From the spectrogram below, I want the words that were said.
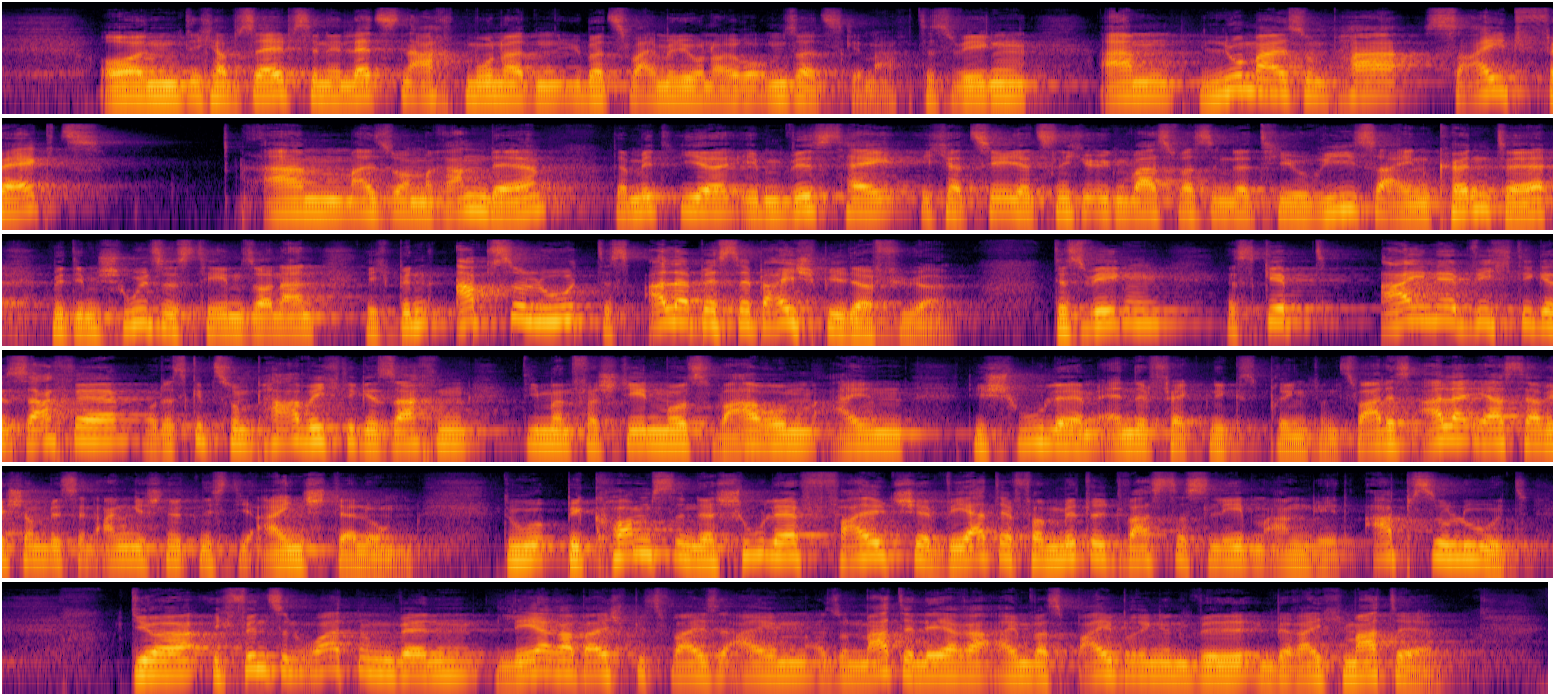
Und ich habe selbst in den letzten acht Monaten über zwei Millionen Euro Umsatz gemacht. Deswegen ähm, nur mal so ein paar Side Facts, ähm, mal so am Rande damit ihr eben wisst, hey, ich erzähle jetzt nicht irgendwas, was in der Theorie sein könnte mit dem Schulsystem, sondern ich bin absolut das allerbeste Beispiel dafür. Deswegen, es gibt eine wichtige Sache oder es gibt so ein paar wichtige Sachen, die man verstehen muss, warum ein die Schule im Endeffekt nichts bringt. Und zwar das allererste habe ich schon ein bisschen angeschnitten, ist die Einstellung. Du bekommst in der Schule falsche Werte vermittelt, was das Leben angeht. Absolut. Ja, ich finde es in Ordnung, wenn Lehrer beispielsweise einem, also ein Mathelehrer einem was beibringen will im Bereich Mathe.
